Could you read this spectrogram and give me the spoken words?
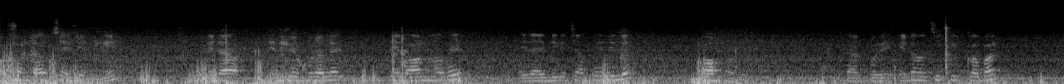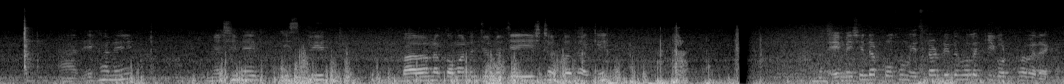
অপশনটা হচ্ছে এই যে এদিকে। এটা এদিকে ঘোরালে তেল অন হবে এটা এদিকে চাপিয়ে দিলে অফ হবে। তারপরে এটা হচ্ছে কিক কভার আর এখানে মেশিনের স্পিড বাড়ানো কমানোর জন্য যে স্টারটা থাকে। এই মেশিনটা প্রথম স্টার্ট দিতে হলে কি করতে হবে দেখেন।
